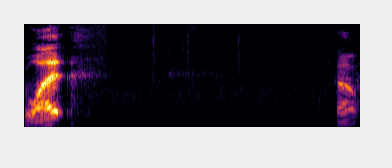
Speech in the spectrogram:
What? Oh.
